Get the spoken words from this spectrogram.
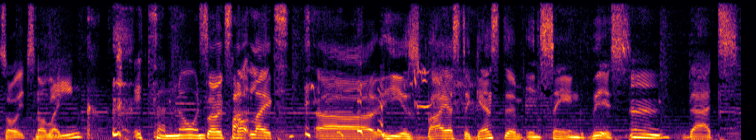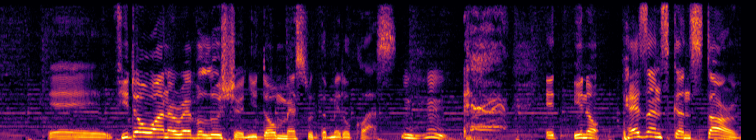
So it's not like think it's a known. so it's not like uh, he is biased against them in saying this that uh, if you don't want a revolution, you don't mess with the middle class. it you know peasants can starve,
